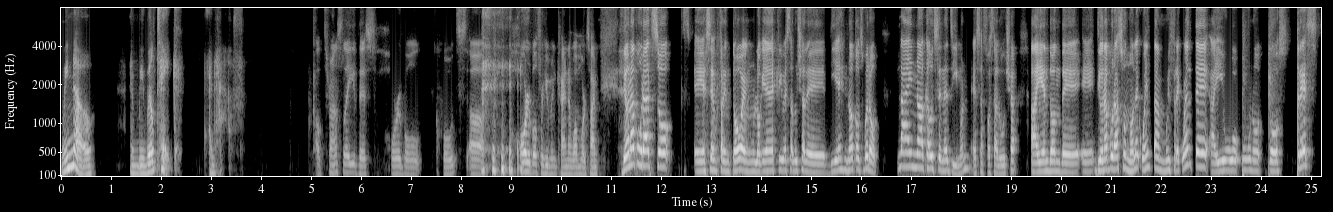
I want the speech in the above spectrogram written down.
we know, and we will take and have. I'll translate this horrible quotes, uh, horrible for humankind, one more time. Deonna Purrazzo eh, se enfrentó en lo que ella describe esa lucha de 10 knockouts. Bueno, Nine Knockouts en a Demon, esa fue esa lucha, ahí en donde eh, Diona Purazo no le cuentan muy frecuente, ahí hubo uno, dos, tres,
